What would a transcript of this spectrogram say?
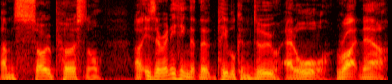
um, so personal. Uh, is there anything that the people can do at all right now?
